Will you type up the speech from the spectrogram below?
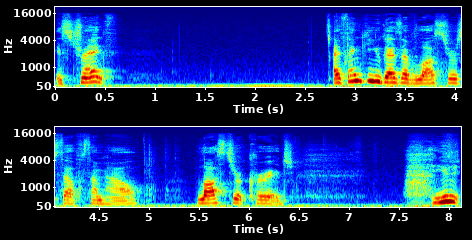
is strength. I think you guys have lost yourself somehow, lost your courage. You,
